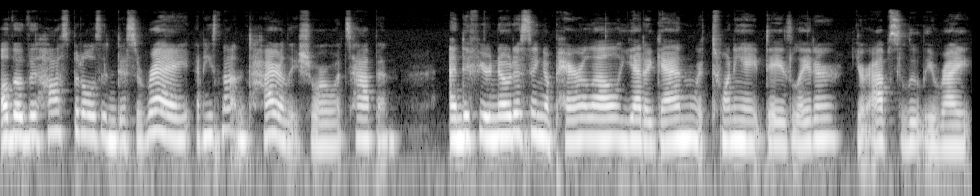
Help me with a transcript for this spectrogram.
although the hospital is in disarray and he's not entirely sure what's happened. And if you're noticing a parallel yet again with 28 days later, you're absolutely right.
